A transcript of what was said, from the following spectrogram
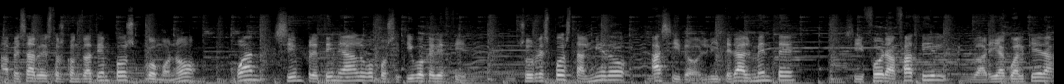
A pesar de estos contratiempos, como no, Juan siempre tiene algo positivo que decir. Su respuesta al miedo ha sido literalmente, si fuera fácil, lo haría cualquiera.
